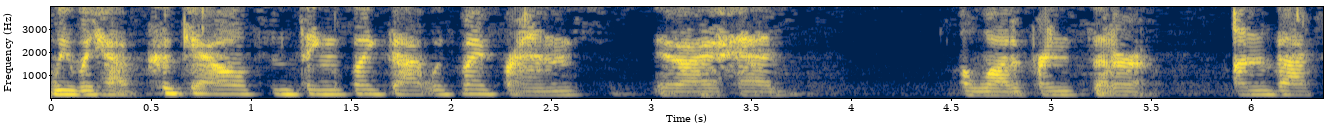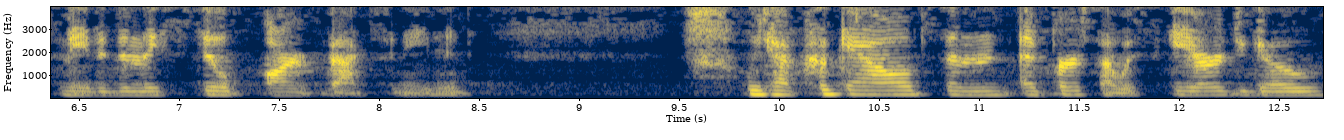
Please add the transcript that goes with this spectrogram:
We would have cookouts and things like that with my friends. I had a lot of friends that are unvaccinated and they still aren't vaccinated. We'd have cookouts and at first I was scared to go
